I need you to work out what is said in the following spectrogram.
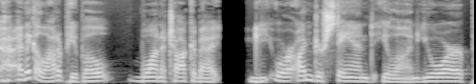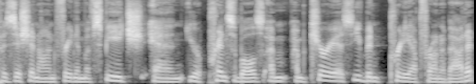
I think a lot of people want to talk about or understand, Elon, your position on freedom of speech and your principles. I'm, I'm curious, you've been pretty upfront about it.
